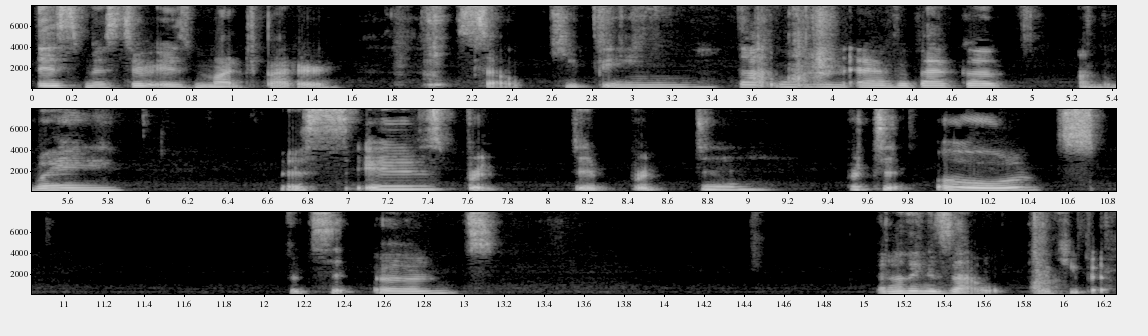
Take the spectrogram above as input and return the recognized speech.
this mister is much better. So keeping that one, I have a backup on the way. This is pretty, pretty, pretty old it earned. I don't think it's that. I keep it.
